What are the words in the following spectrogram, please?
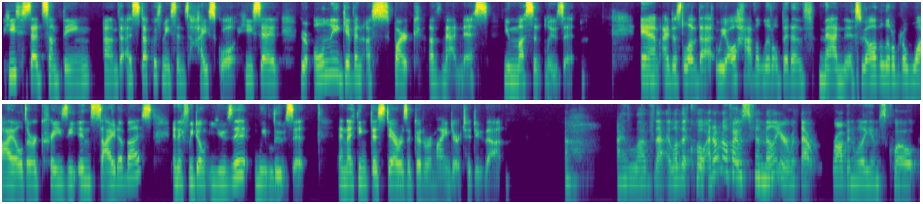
he said something um, that has stuck with me since high school he said you're only given a spark of madness you mustn't lose it and i just love that we all have a little bit of madness. We all have a little bit of wild or crazy inside of us. And if we don't use it we lose it. And i think this dare was a good reminder to do that. Oh, i love that. I love that quote. I don't know if i was familiar with that robin williams quote.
